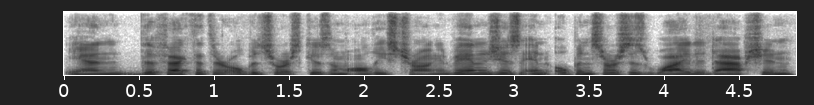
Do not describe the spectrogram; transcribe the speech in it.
And the fact that they're open source gives them all these strong advantages, and open source is wide adoption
